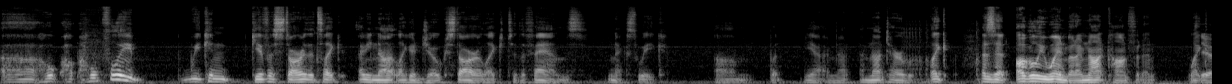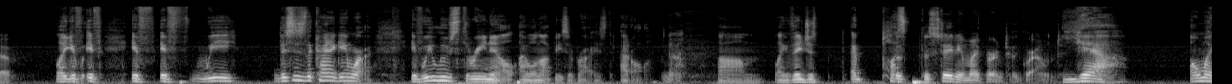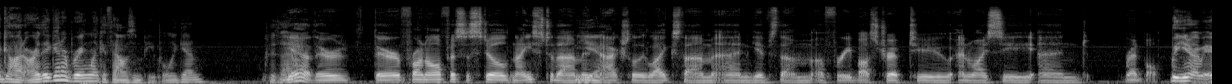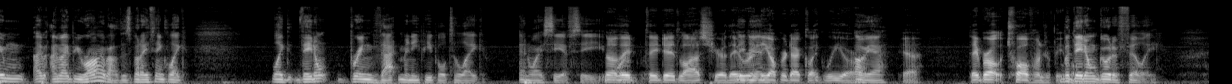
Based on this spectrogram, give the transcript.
uh, ho- hopefully we can give a star that's like, I mean, not like a joke star, like to the fans next week. Um, but yeah, I'm not, I'm not terrible. Like as I said, ugly win, but I'm not confident. Like, Yeah. like if if if if we, this is the kind of game where if we lose three 0 I will not be surprised at all. No. Um, like if they just plus The, the stadium might burn to the ground. yeah. Oh my God, are they gonna bring like a thousand people again? Yeah, their their front office is still nice to them and Yeah. actually likes them and gives them a free bus trip to NYC and Red Bull. But you know, I, mean, I, I might be wrong about this, but I think like, like they don't bring that many people to like NYCFC. No, or- they they did last year. They, They were in the upper deck like we are. Oh yeah, yeah. They brought twelve hundred people. but they don't go to Philly.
